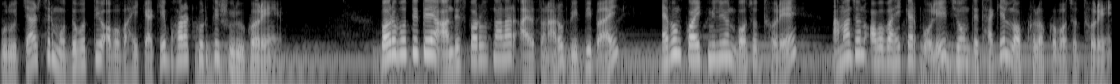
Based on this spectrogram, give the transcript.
পুরো চার্চের মধ্যবর্তী অববাহিকাকে ভরাট করতে শুরু করে। পরবর্তীতে আন্দিজ পর্বতমালার আয়তন আরও বৃদ্ধি পায় এবং কয়েক মিলিয়ন বছর ধরে আমাজন অববাহিকার পলি জমতে থাকে লক্ষ লক্ষ বছর ধরে।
